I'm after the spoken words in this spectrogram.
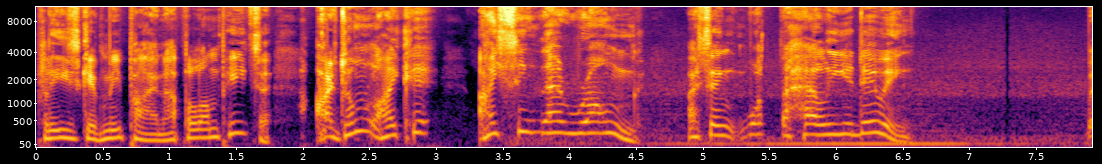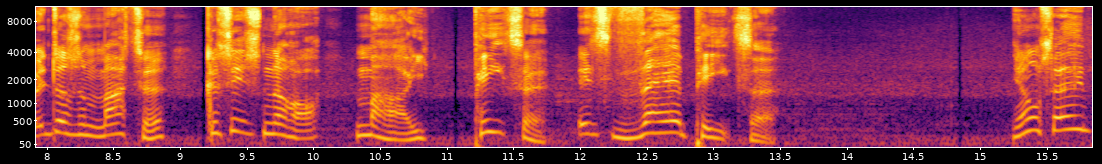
Please give me pineapple on pizza. I don't like it. I think they're wrong. I think, what the hell are you doing? But it doesn't matter because it's not my pizza. It's their pizza. You know what I'm saying?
